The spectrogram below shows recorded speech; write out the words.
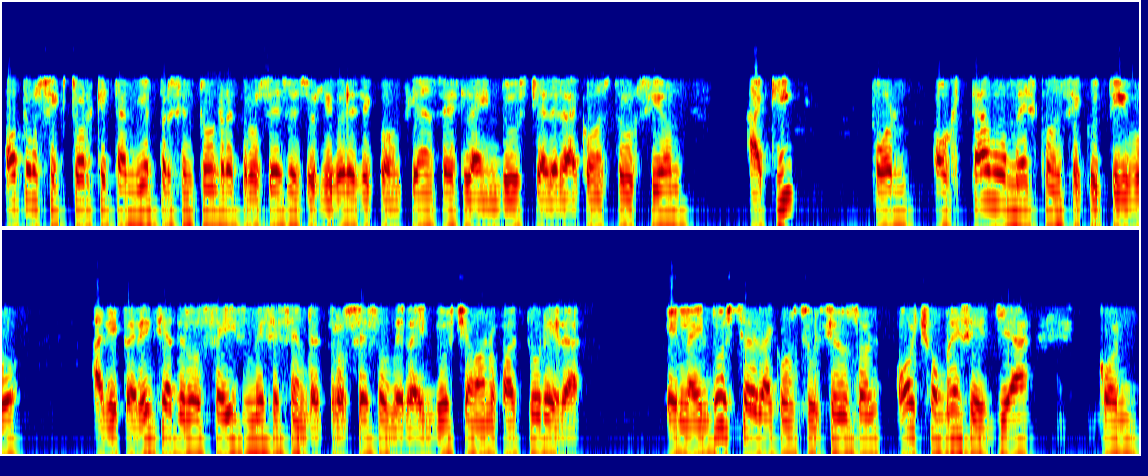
Otro sector que también presentó un retroceso en sus niveles de confianza es la industria de la construcción. Aquí, por octavo mes consecutivo, a diferencia de los seis meses en retroceso de la industria manufacturera, en la industria de la construcción son ocho meses ya con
